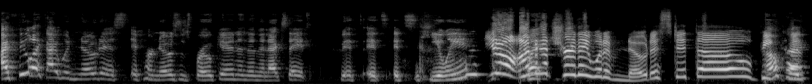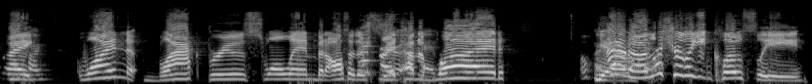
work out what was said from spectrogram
I feel like I would notice if her nose is broken and then the next day it's it's it's, it's healing. you know, I'm Like- not sure they would have noticed it though, because okay, like okay. one black bruise, swollen, but also there's probably a ton okay. of blood. okay. Yeah. I don't know, unless you're looking closely.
